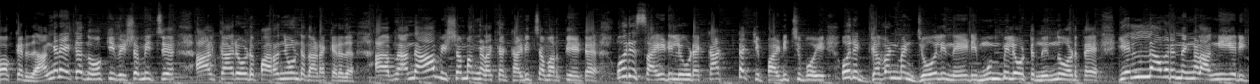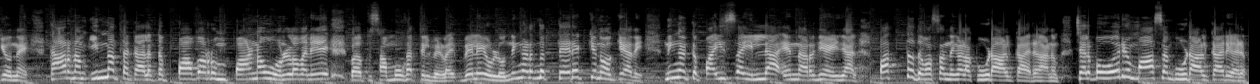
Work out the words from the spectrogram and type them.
നോക്കരുത്. അങ്ങനെയൊക്കെ നോക്കി വിഷമിച്ച് ആൾക്കാരോട് പറഞ്ഞുകൊണ്ട് നടക്കരുത്. ആ വിഷമങ്ങളൊക്കെ കടിച്ചമർത്തിയിട്ട് ഒരു സൈഡിലൂടെ കട്ടയ്ക്ക് പഠിച്ചു പോയി ഒരു ഗവൺമെന്റ് ജോലി നേടി മുമ്പിലോട്ട് നിന്നു കൊടുത്ത് എല്ലാവരും നിങ്ങൾ അംഗീകരിക്കുന്നേ കാരണം ഇന്നത്തെ കാലത്ത് പവറും പണവും ഉള്ളവനെ സമൂഹത്തിൽ വില വിലയുള്ളൂ. നിങ്ങളൊന്ന് തിരക്കി നോക്കിയാൽ മതി. നിങ്ങൾക്ക് പൈസ ഇല്ല എന്നറിഞ്ഞു കഴിഞ്ഞാൽ പത്ത് ദിവസം നിങ്ങളെ കൂടെ ആൾക്കാർ കാണും. ചിലപ്പോൾ ഒരു മാസം കൂടെ ആൾക്കാർ കാണും.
